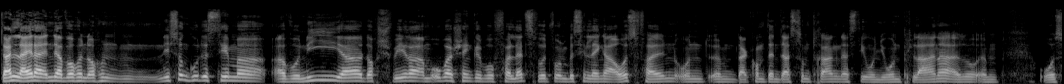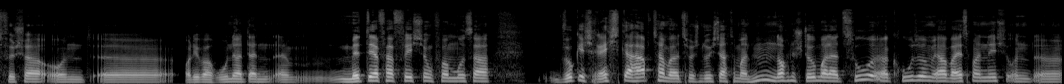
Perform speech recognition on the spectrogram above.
Dann leider in der Woche noch ein nicht so ein gutes Thema, Avonie, ja, doch schwerer am Oberschenkel, wo verletzt wird, wohl ein bisschen länger ausfallen und ähm, da kommt dann das zum Tragen, dass die Union Planer, also ähm, Urs Fischer und äh, Oliver Runert dann ähm, mit der Verpflichtung von Musa wirklich recht gehabt haben, weil zwischendurch dachte man, hm, noch ein Stürmer dazu, äh, Kruse, ja, weiß man nicht, und äh,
